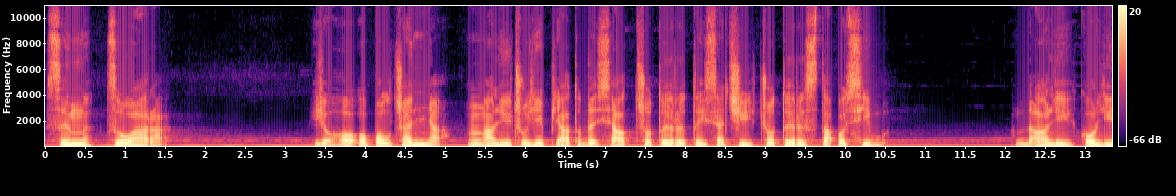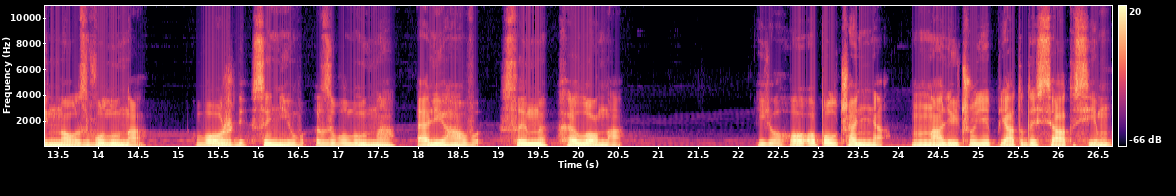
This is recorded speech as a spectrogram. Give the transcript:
син Цуара. Його ополчення налічує 54 тисячі 400 осіб. Далі коліно з Вулуна, вождь синів з Вулуна Еліав, син Хелона. Його ополчення налічує 57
